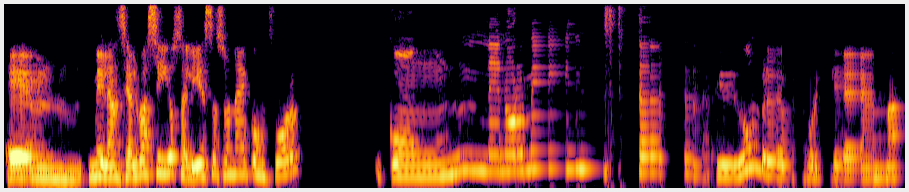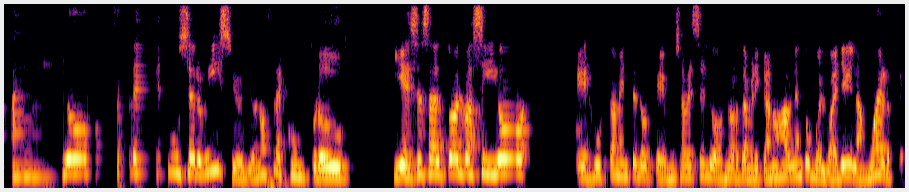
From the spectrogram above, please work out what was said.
em, me lancé al vacío, salí de esa zona de confort con una enorme incertidumbre, porque además yo ofrezco un servicio, yo no ofrezco un producto. Y ese salto al vacío es justamente lo que muchas veces los norteamericanos hablan como el Valle de la Muerte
